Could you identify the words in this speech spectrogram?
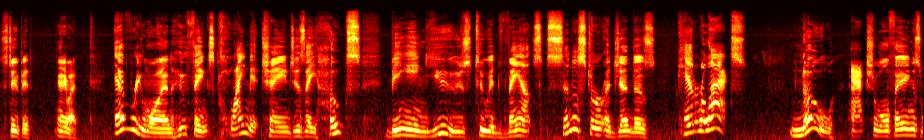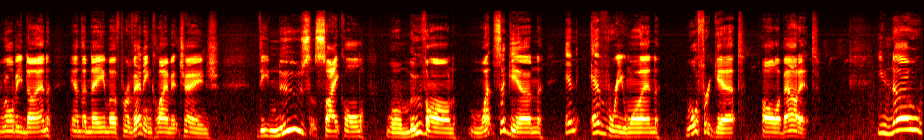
Stupid. Anyway, everyone who thinks climate change is a hoax being used to advance sinister agendas can relax no actual things will be done in the name of preventing climate change. The news cycle will move on once again and everyone will forget all about it. You know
